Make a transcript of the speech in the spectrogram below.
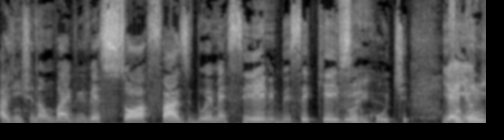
a gente não vai viver só a fase do MSN, do ICQ e do Sim. Orkut. E aí eu...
